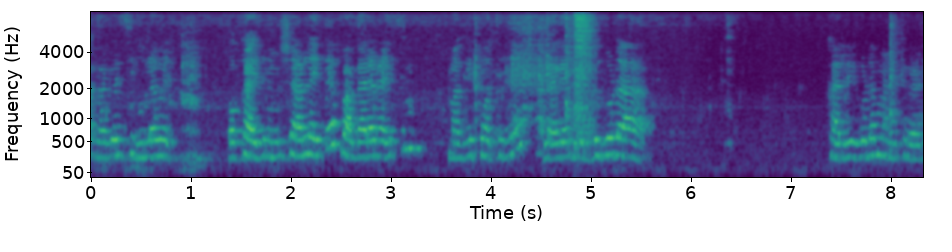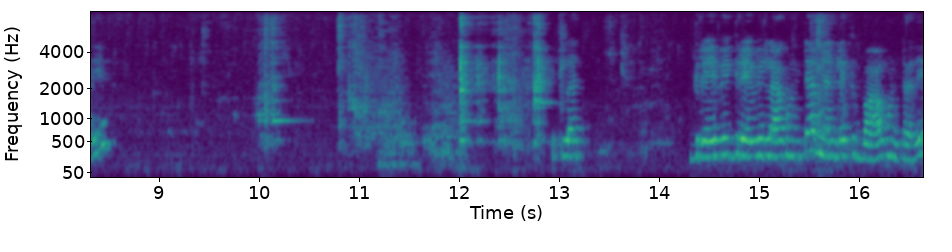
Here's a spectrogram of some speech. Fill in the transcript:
అలాగే సిమ్లో పెట్టి ఒక ఐదు నిమిషాలు అయితే బగారా రైస్ మగ్గిపోతుంది. అలాగే గుడ్డు కూడా కర్రీ కూడా మనకి రెడీ. ఇట్లా గ్రేవీ గ్రేవీ లాగా ఉంటే ఆ నెల్లకి బాగుంటుంది.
